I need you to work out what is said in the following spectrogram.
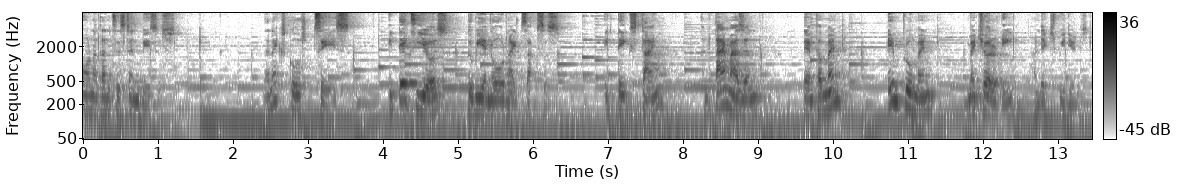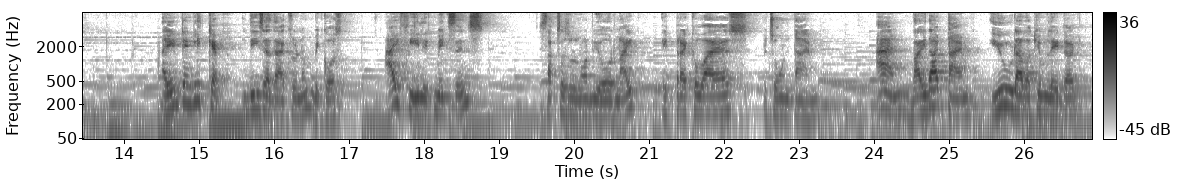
on a consistent basis. The next quote says, It takes years to be an overnight success. It takes time, and time as in temperament, improvement, maturity, and experience. I intently kept these as the acronym because I feel it makes sense. Success will not be overnight, it requires its own time, and by that time, you would have accumulated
